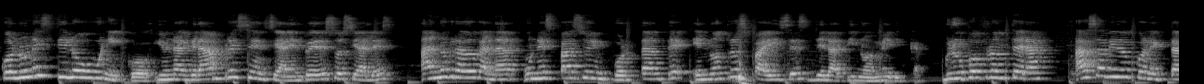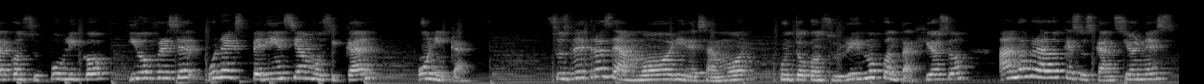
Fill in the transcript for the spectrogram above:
Con un estilo único y una gran presencia en redes sociales, han logrado ganar un espacio importante en otros países de Latinoamérica. Grupo Frontera ha sabido conectar con su público y ofrecer una experiencia musical única. Sus letras de amor y desamor, junto con su ritmo contagioso, han logrado que sus canciones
